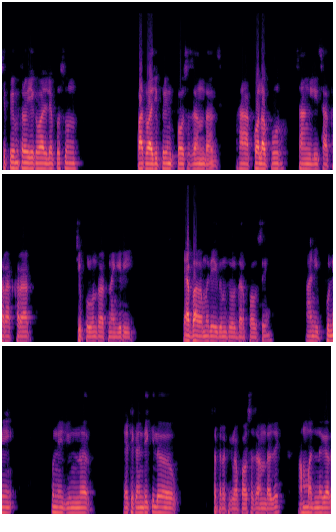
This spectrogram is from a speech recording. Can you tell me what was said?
शेतकरी मित्र एक वाजल्यापासून पाच वाजेपर्यंत पावसाचा अंदाज हा कोल्हापूर सांगली सातारा कराड चिपळूण रत्नागिरी या भागामध्ये एकदम जोरदार पाऊस आहे. आणि पुणे पुणे जुन्नर या ठिकाणी देखील सतरा तारखेला पावसाचा अंदाज आहे. अहमदनगर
